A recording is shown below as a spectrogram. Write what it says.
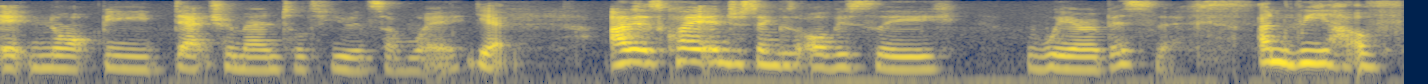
it not be detrimental to you in some way. yeah. And it's quite interesting because obviously we're a business. and we have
